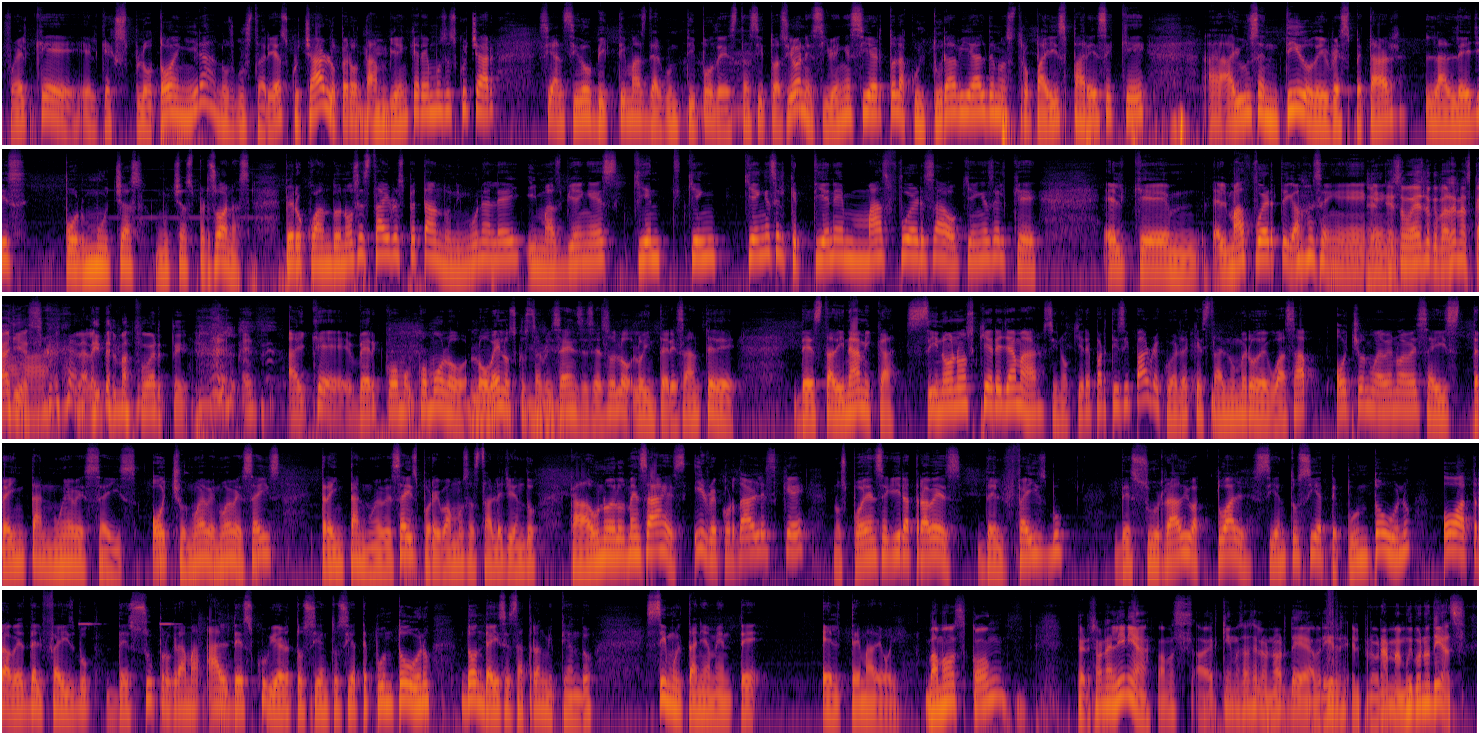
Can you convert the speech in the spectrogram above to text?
fue el que, el que explotó en ira, nos gustaría escucharlo, pero también queremos escuchar si han sido víctimas de algún tipo de estas situaciones. Si bien es cierto, la cultura vial de nuestro país parece que ah, hay un sentido de irrespetar las leyes por muchas, muchas personas. Pero cuando no se está irrespetando ninguna ley y más bien es quién, quién, quién es el que tiene más fuerza o quién es el que el que mm, el más fuerte, digamos, en, Eso es lo que pasa en las calles, la ley del más fuerte. Hay que ver cómo, cómo lo, lo ven los costarricenses, eso es lo, lo interesante de, de esta dinámica. Si no nos quiere llamar, si no quiere participar, recuerde que está el número de WhatsApp 8996-3096. 8996 3096. Por ahí vamos a estar leyendo cada uno de los mensajes y recordarles que nos pueden seguir a través del Facebook de su radio actual 107.1 o a través del Facebook de su programa Al Descubierto 107.1, donde ahí se está transmitiendo simultáneamente el tema de hoy. Vamos con persona en línea. Vamos a ver quién nos hace el honor de abrir el programa. Muy buenos días.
